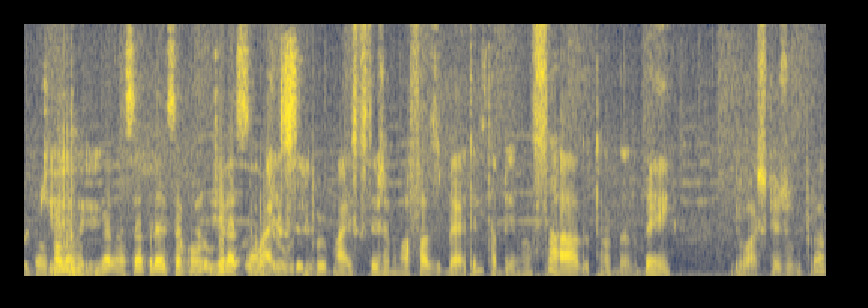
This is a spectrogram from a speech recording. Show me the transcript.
estão falando que vai lançar pra essa con- geração. por mais, que, por mais que esteja numa fase beta, ele tá bem lançado, tá andando bem. Eu acho que é jogo pra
